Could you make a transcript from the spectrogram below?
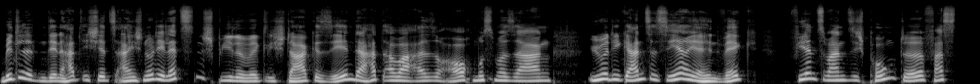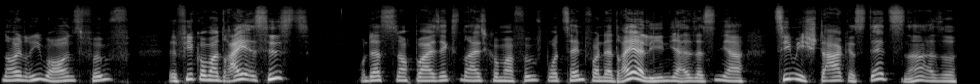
Middleton, den hatte ich jetzt eigentlich nur die letzten Spiele wirklich stark gesehen. Der hat aber also auch, muss man sagen, über die ganze Serie hinweg 24 Punkte, fast 9 Rebounds, 5, 4,3 äh, Assists und das noch bei 36,5 Prozent von der Dreierlinie. Also das sind ja ziemlich starke Stats. Ne? Also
